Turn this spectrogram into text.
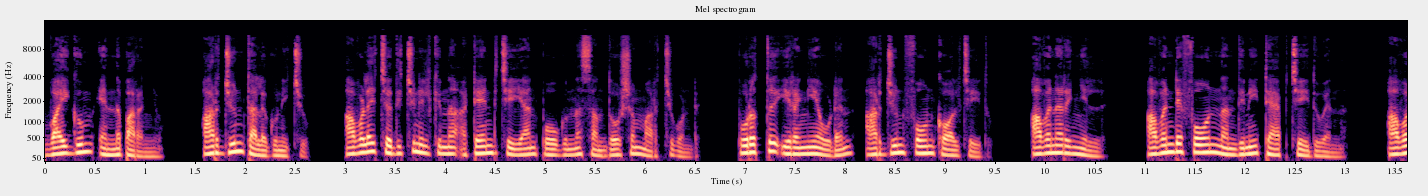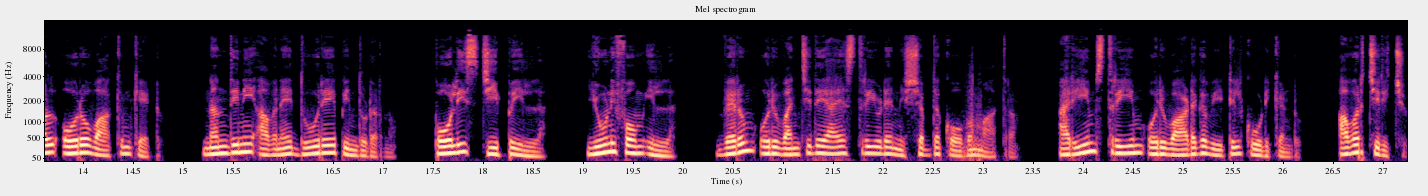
വൈകും എന്ന് പറഞ്ഞു. അർജുൻ തലകുനിച്ചു. അവളെ ചതിച്ചു നിൽക്കുന്ന അറ്റൻഡ് ചെയ്യാൻ പോകുന്ന സന്തോഷം മറച്ചുകൊണ്ട്. പുറത്ത് ഇറങ്ങിയ ഉടൻ അർജുൻ ഫോൺ കോൾ ചെയ്തു. അവനറിഞ്ഞിൽ അവന്റെ ഫോൺ നന്ദിനി ടാപ്പ് ചെയ്തുവെന്ന്. അവൾ ഓരോ വാക്കും കേട്ടു. നന്ദിനി അവനെ ദൂരെ പിന്തുടർന്നു. പോലീസ് ജീപ്പ് ഇല്ല. യൂണിഫോം ഇല്ല. വെറും ഒരു വഞ്ചിതയായ സ്ത്രീയുടെ നിശബ്ദ കോപം മാത്രം. അരിയും സ്ത്രീയും ഒരു വാടക വീട്ടിൽ കൂടിക്കണ്ടു. അവർ ചിരിച്ചു.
